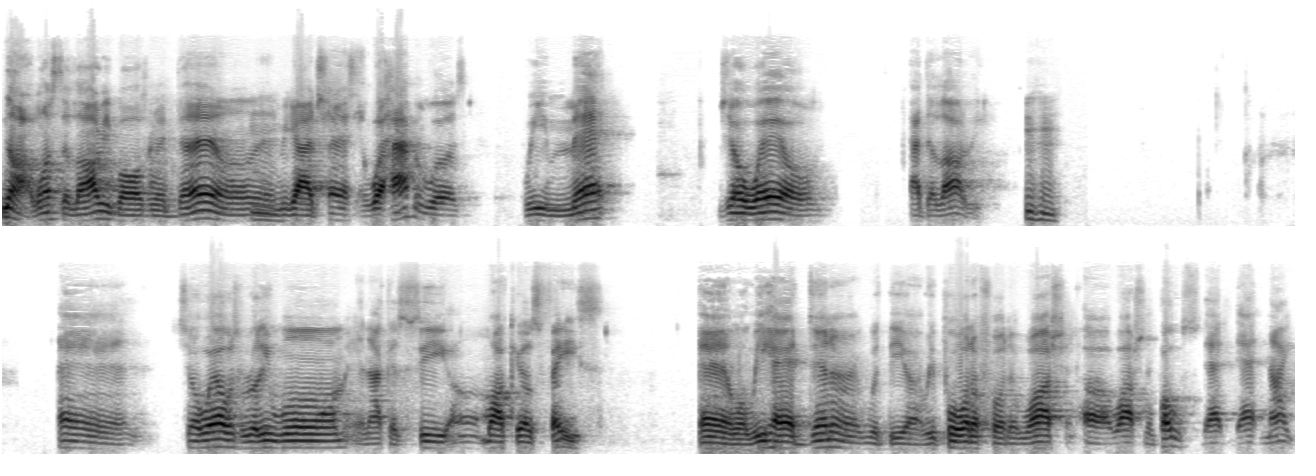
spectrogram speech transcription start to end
no, once the lottery balls went down mm. and we got a chance, and what happened was we met Joel at the lottery. Mm-hmm. And Joel was really warm, and I could see uh, Markelle's face. And when we had dinner with the uh, reporter for the Washington, uh, Washington Post that, that night,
